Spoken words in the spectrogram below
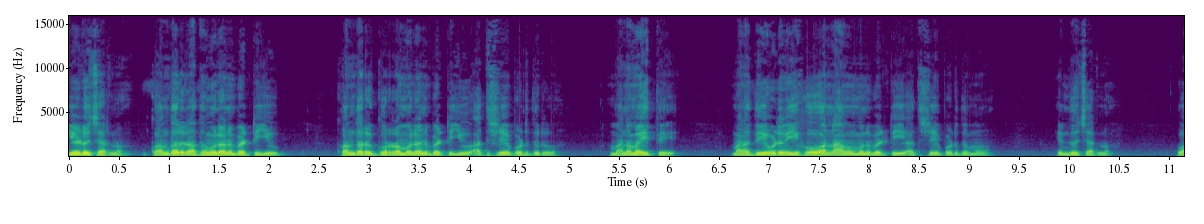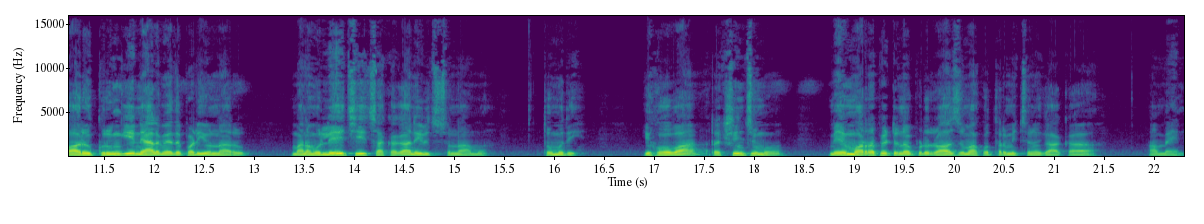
ఏడో చరణం. కొందరు రథములను బట్టియు కొందరు గుర్రములను బట్టియు అతిశయపడుదురు. మనమైతే మన దేవుడిని యహో నామమును బట్టి అతిశయపడుదము. ఎనిమిదో చరణం. వారు కృంగి నేల మీద పడి ఉన్నారు. మనము లేచి చక్కగా నిలుచుచున్నాము. తొమ్మిది. యహోవా రక్షించుము. మేము మొర్ర పెట్టినప్పుడు రాజు మాకు ఉత్తరమిచ్చును గాక ఆమెన్.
